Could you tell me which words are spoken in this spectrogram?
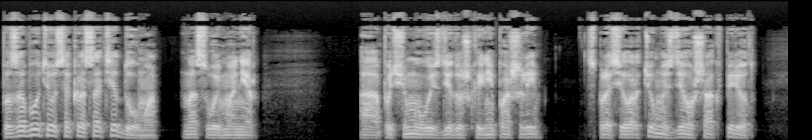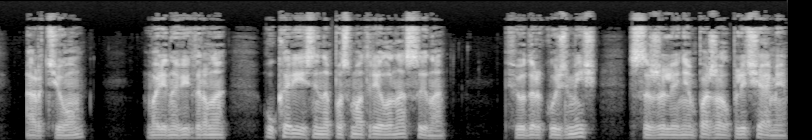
позаботилась о красоте дома, на свой манер. «А почему вы с дедушкой не пошли?» — спросил Артем и сделал шаг вперед. «Артем?» — Марина Викторовна укоризненно посмотрела на сына. Федор Кузьмич с сожалением пожал плечами.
